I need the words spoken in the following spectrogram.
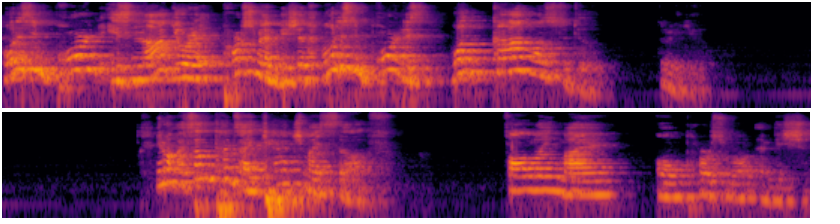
What is important is not your personal ambition. What is important is what God wants to do through you. You know, sometimes I catch myself following my own personal ambition.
